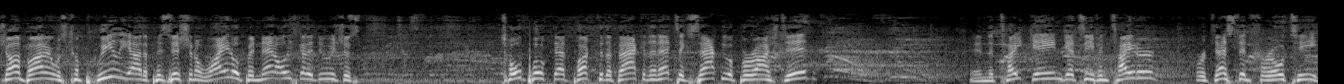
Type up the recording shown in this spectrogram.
John Bonner was completely out of position, a wide open net. All he's got to do is just toe poke that puck to the back of the net. That's exactly what Barach did. And the tight game gets even tighter. We're destined for OT.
